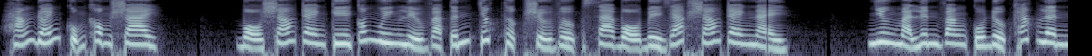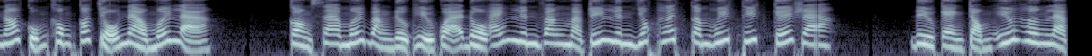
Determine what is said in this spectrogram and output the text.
Hắn đoán cũng không sai. Bộ sáo trang kia có nguyên liệu và tính chất thực sự vượt xa bộ bì giáp sáo trang này. Nhưng mà linh văn của được khắc lên nó cũng không có chỗ nào mới lạ. Còn xa mới bằng được hiệu quả đồ án linh văn mà Trí Linh dốc hết tâm huyết thiết kế ra. Điều càng trọng yếu hơn là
